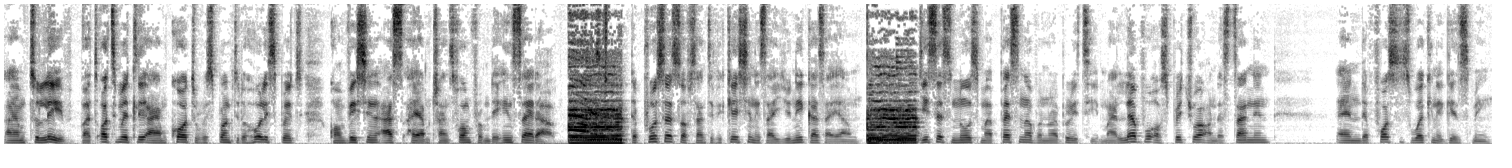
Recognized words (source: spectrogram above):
I am to live, but ultimately I am called to respond to the Holy Spirit's conviction as I am transformed from the inside out. The process of sanctification is as unique as I am. Jesus knows my personal vulnerability, my level of spiritual understanding, and the forces working against me.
